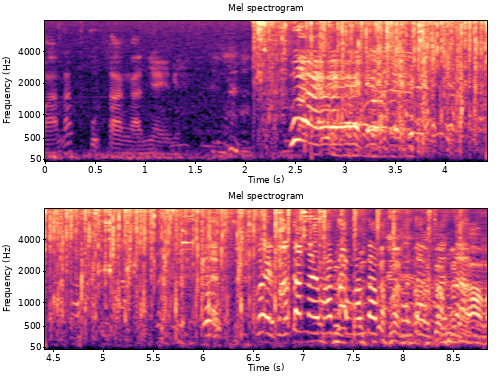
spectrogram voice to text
Mana tepuk tangannya ini? Woi, mantap, Nay, mantap, mantap, mantap, mantap, mantap,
